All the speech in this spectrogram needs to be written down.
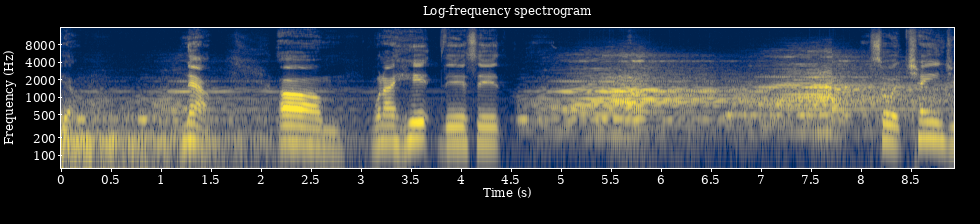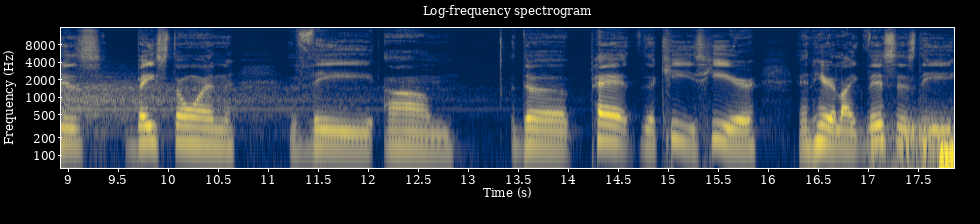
Yeah. Now, um, when I hit this, it so it changes based on the um, the pad, the keys here and here. Like this is the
